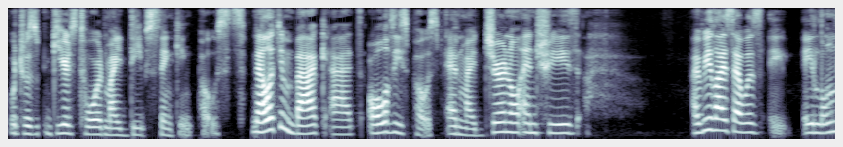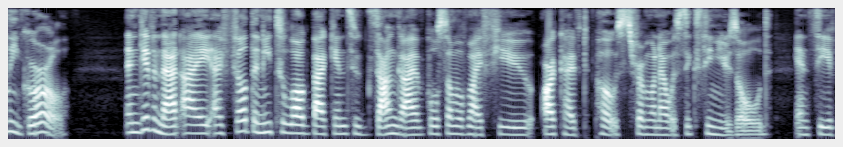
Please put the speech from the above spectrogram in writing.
which was geared toward my deep thinking posts. Now, looking back at all of these posts and my journal entries, I realized I was a, a lonely girl. And given that, I, I felt the need to log back into Xanga and pull some of my few archived posts from when I was 16 years old and see if,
